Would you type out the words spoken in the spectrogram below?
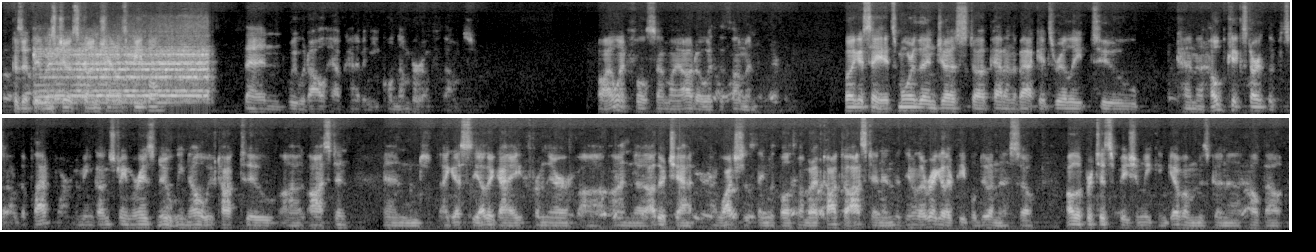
Because if it was just gun channels people, then we would all have kind of an equal number of thumbs. Oh, I went full semi-auto with the thumbing. But like I say, it's more than just a pat on the back. It's really to kind of help kickstart the uh, the platform. I mean, Gunstreamer is new. We know. We've talked to uh, Austin, and I guess the other guy from there uh, on the other chat. I watched the thing with both of them, but I've talked to Austin, and you know they're regular people doing this. So all the participation we can give them is going to help out.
